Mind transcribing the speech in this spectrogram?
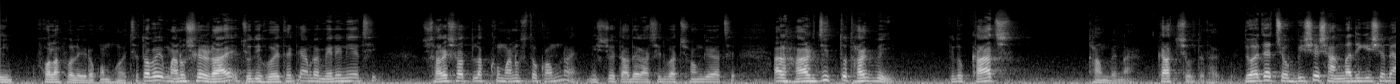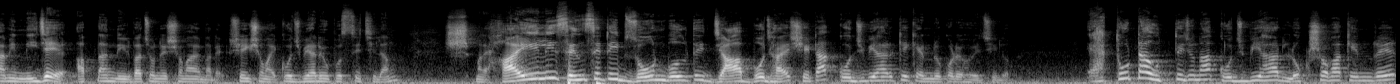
এই ফলাফল এরকম হয়েছে। তবে মানুষের রায় যদি হয়ে থাকে, আমরা মেনে নিয়েছি। সাড়ে সাত লক্ষ মানুষ তো কম নয়, নিশ্চয়ই তাদের আশীর্বাদ সঙ্গে আছে। আর হার জিত তো থাকবেই, কিন্তু কাজ থামবে না। কাজ চলতে থাকবে। দু হাজার চব্বিশে সাংবাদিক হিসেবে আমি নিজে আপনার নির্বাচনের সময় মানে সেই সময় কোচবিহারে উপস্থিত ছিলাম। মানে হাইলি সেন্সিটিভ জোন বলতে যা বোঝায় সেটা কোচবিহারকে কেন্দ্র করে হয়েছিল। এতটা উত্তেজনা কোচবিহার লোকসভা কেন্দ্রের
